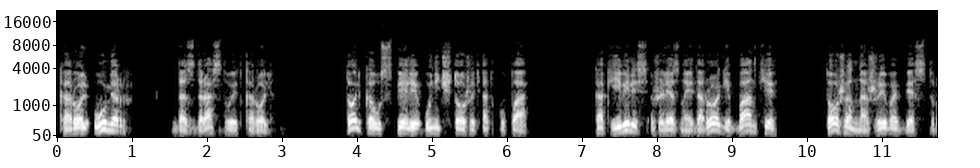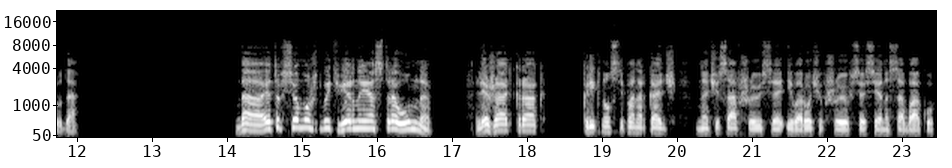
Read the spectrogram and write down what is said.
Король умер, да здравствует король. Только успели уничтожить откупа, Как явились железные дороги, банки, тоже наживо без труда. Да, это все может быть верно и остроумно. Лежать, крак, — крикнул Степан Аркадьевич на чесавшуюся и ворочавшую все сено собаку,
